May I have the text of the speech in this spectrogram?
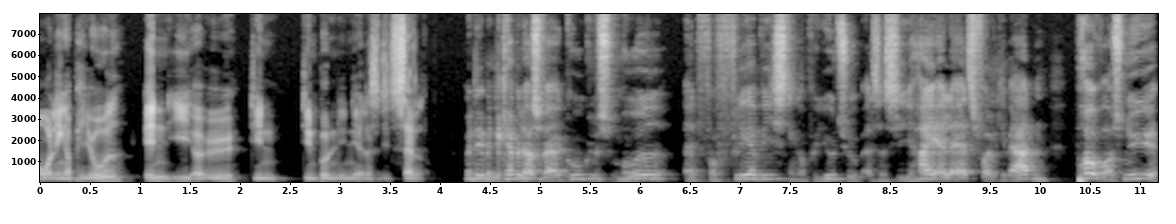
over længere periode ende i at øge din, din bundlinje, altså dit salg. Men det, men det kan vel også være Googles måde at få flere visninger på YouTube, altså at sige, hej alle ads-folk i verden, prøv vores nye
